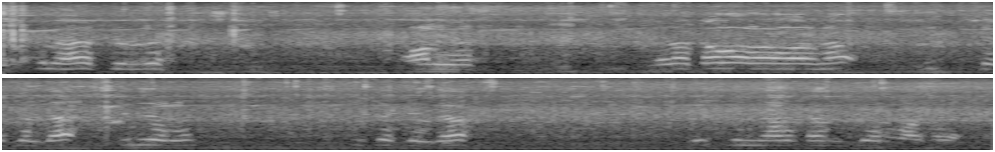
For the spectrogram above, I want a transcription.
üstünü her türlü alıyor. Böyle dal aralarına hiçbir şekilde siliyorum. Bu şekilde ilk günleri temizliyorum arkadaşlar.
